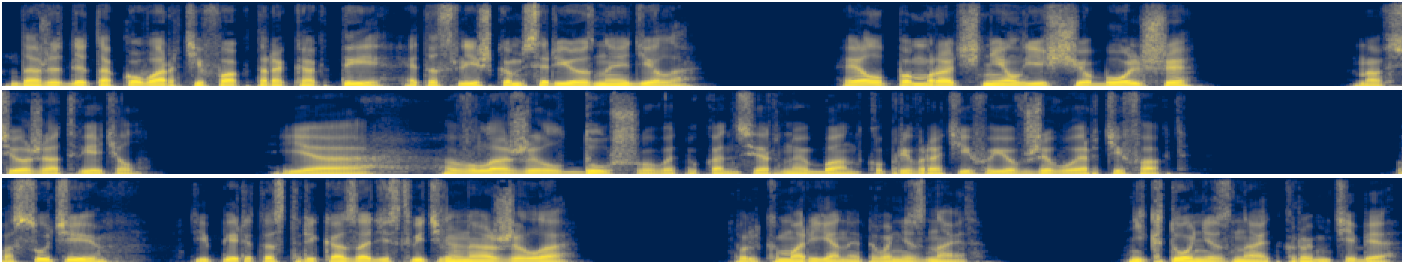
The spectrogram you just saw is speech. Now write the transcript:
Даже для такого артефактора, как ты, это слишком серьезное дело». Эл помрачнел еще больше, но все же ответил. Я вложил душу в эту консервную банку, превратив ее в живой артефакт. По сути, теперь эта стрекоза действительно ожила. Только Марьяна этого не знает. Никто не знает, кроме тебя.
